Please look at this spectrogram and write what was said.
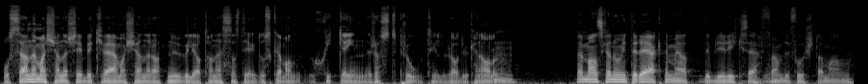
och sen när man känner sig bekväm och känner att nu vill jag ta nästa steg, då ska man skicka in röstprov till radiokanalen. Mm. Men man ska nog inte räkna med att det blir Riks FM det första man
